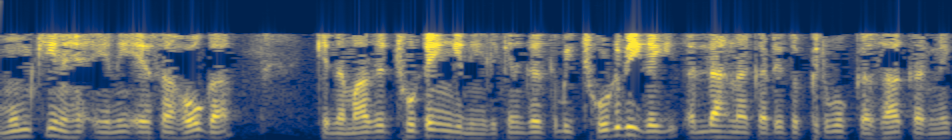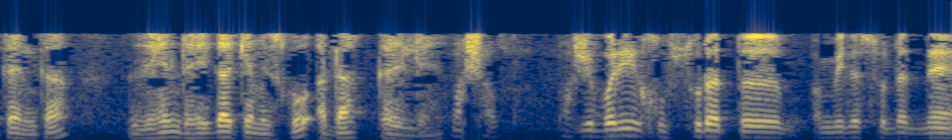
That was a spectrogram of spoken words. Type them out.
ممکن ہے یعنی ایسا ہوگا کہ نمازیں چھوٹیں گی نہیں لیکن اگر کبھی چھوٹ بھی گئی اللہ نہ کرے تو پھر وہ قضا کرنے کا ان کا ذہن رہے گا کہ ہم اس کو ادا کر لیں۔ یہ بڑی خوبصورت امیر سنت نے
